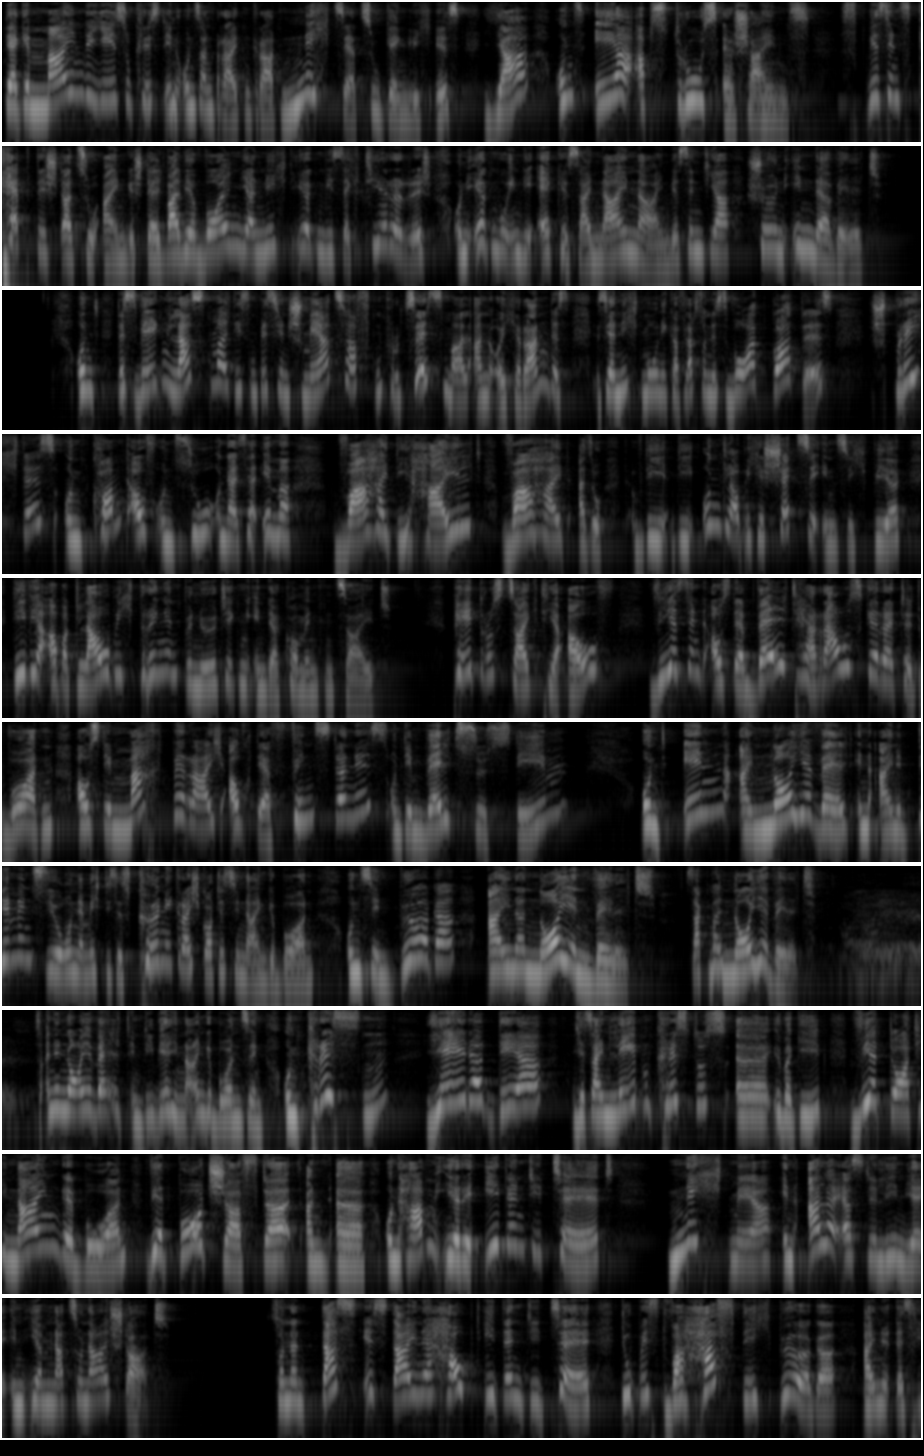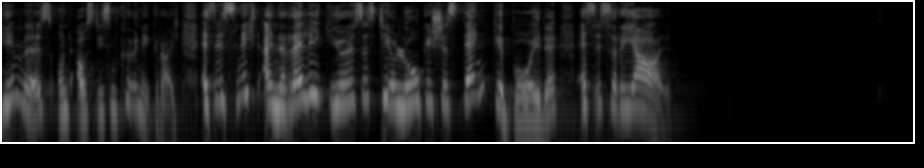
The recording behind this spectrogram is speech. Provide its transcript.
der Gemeinde Jesu Christi in unseren Breitengraden nicht sehr zugänglich ist, ja, uns eher abstrus erscheint wir sind skeptisch dazu eingestellt, weil wir wollen ja nicht irgendwie sektiererisch und irgendwo in die Ecke sein. Nein, nein, wir sind ja schön in der Welt. Und deswegen lasst mal diesen bisschen schmerzhaften Prozess mal an euch ran. Das ist ja nicht Monika Flach, sondern das Wort Gottes spricht es und kommt auf uns zu. Und da ist ja immer Wahrheit, die heilt, Wahrheit, also die, die unglaubliche Schätze in sich birgt, die wir aber, glaube ich, dringend benötigen in der kommenden Zeit. Petrus zeigt hier auf, wir sind aus der Welt herausgerettet worden, aus dem Machtbereich auch der Finsternis und dem Weltsystem und in eine neue Welt, in eine Dimension, nämlich dieses Königreich Gottes hineingeboren und sind Bürger einer neuen Welt. Sag mal neue Welt. Es ist eine neue Welt, in die wir hineingeboren sind. Und Christen, jeder, der sein Leben Christus äh, übergibt, wird dort hineingeboren, wird Botschafter an, äh, und haben ihre Identität nicht mehr in allererster Linie in ihrem Nationalstaat sondern das ist deine Hauptidentität. Du bist wahrhaftig Bürger des Himmels und aus diesem Königreich. Es ist nicht ein religiöses, theologisches Denkgebäude, es ist real.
